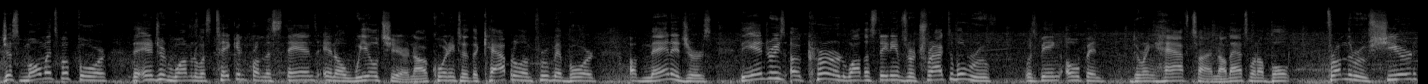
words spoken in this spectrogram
just moments before the injured woman was taken from the stands in a wheelchair. Now, according to the Capital Improvement Board of Managers, the injuries occurred while the stadium's retractable roof was being opened during halftime. Now, that's when a bolt from the roof sheared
